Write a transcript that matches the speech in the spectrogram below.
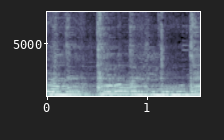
desire for you.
